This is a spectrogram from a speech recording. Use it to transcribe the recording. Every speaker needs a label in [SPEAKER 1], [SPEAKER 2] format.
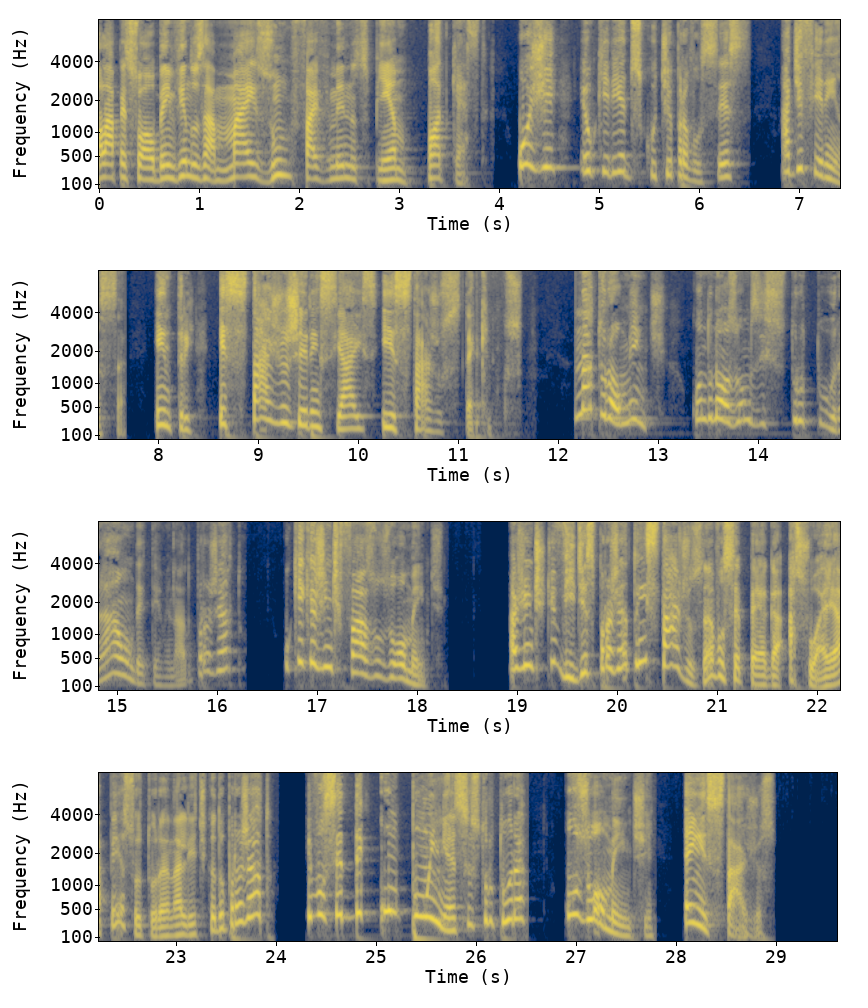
[SPEAKER 1] Olá, pessoal, bem-vindos a mais um 5 Minutes PM Podcast. Hoje eu queria discutir para vocês a diferença entre estágios gerenciais e estágios técnicos. Naturalmente, quando nós vamos estruturar um determinado projeto, o que, que a gente faz usualmente? A gente divide esse projeto em estágios. Né? Você pega a sua EAP, a estrutura analítica do projeto, e você decompõe essa estrutura usualmente em estágios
